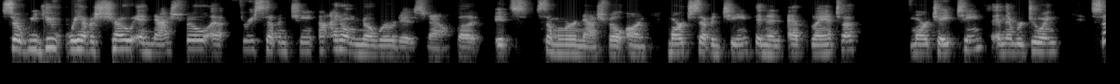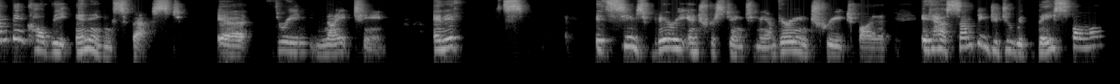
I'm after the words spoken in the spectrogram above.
So we do. We have a show in Nashville at 317. I don't know where it is now, but it's somewhere in Nashville on March 17th, and in Atlanta, March 18th, and then we're doing something called the Innings Fest at 319, and it's it seems very interesting to me. I'm very intrigued by it. It has something to do with baseball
